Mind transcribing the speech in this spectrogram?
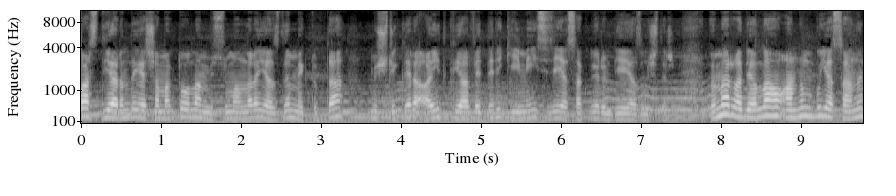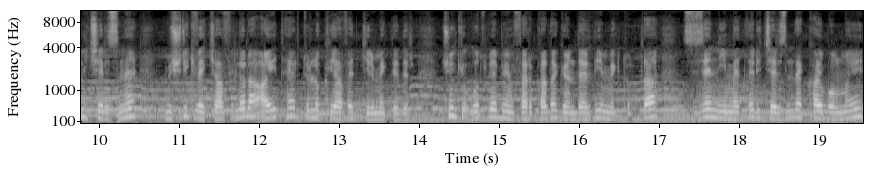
Fars diyarında yaşamakta olan Müslümanlara yazdığı mektupta müşriklere ait kıyafetleri giymeyi size yasaklıyorum diye yazmıştır. Ömer radıyallahu anh'ın bu yasağının içerisine müşrik ve kafirlere ait her türlü kıyafet girmektedir. Çünkü Utbe bin Ferkad'a gönderdiği mektupta size nimetler içerisinde kaybolmayı,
